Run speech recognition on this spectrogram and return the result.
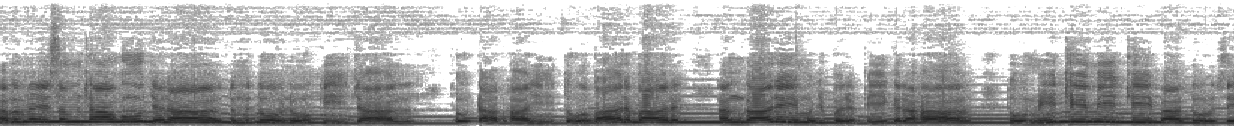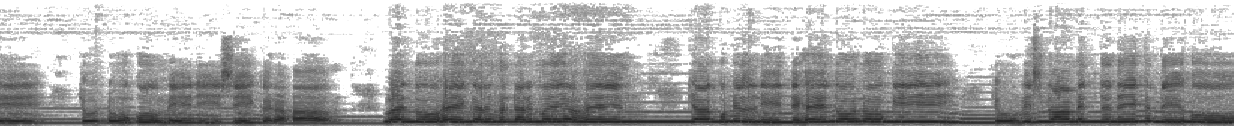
अब मैं समझा हूँ जरा तुम दोनों की चाल। छोटा भाई तो बार बार अंगारे मुझ पर फेंक रहा, तू तो मीठे मीठे बातों से चोटों को मेरी सेक रहा वह तो है गर्म नरमय है। क्या कुटिल नीति है दोनों की? जो विश्वामित्र देखते हो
